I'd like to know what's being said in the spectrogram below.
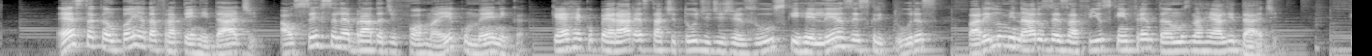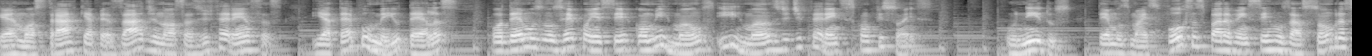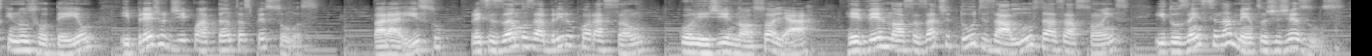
Esta campanha da fraternidade, ao ser celebrada de forma ecumênica, quer recuperar esta atitude de Jesus que relê as Escrituras para iluminar os desafios que enfrentamos na realidade. Quer mostrar que, apesar de nossas diferenças, e até por meio delas, podemos nos reconhecer como irmãos e irmãs de diferentes confissões. Unidos, temos mais forças para vencermos as sombras que nos rodeiam e prejudicam a tantas pessoas. Para isso, precisamos abrir o coração, corrigir nosso olhar, rever nossas atitudes à luz das ações e dos ensinamentos de Jesus.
